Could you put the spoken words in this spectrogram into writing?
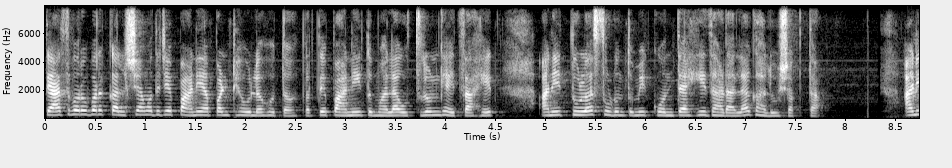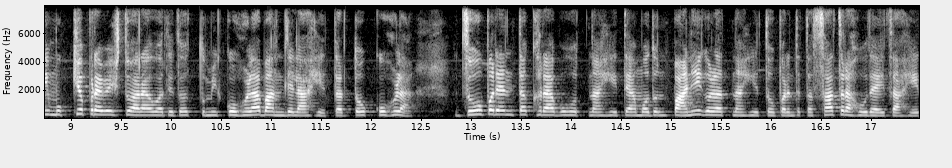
त्याचबरोबर कलशामध्ये जे पाणी आपण ठेवलं होतं तर ते पाणी तुम्हाला उचलून घ्यायचं आहे आणि तुळस सोडून तुम्ही कोणत्याही झाडाला घालू शकता. आणि मुख्य प्रवेशद्वारावर तिथं तुम्ही कोहळा बांधलेला आहे तर तो कोहळा जोपर्यंत खराब होत नाही त्यामधून पाणी गळत नाही तोपर्यंत तसाच राहू द्यायचा आहे.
